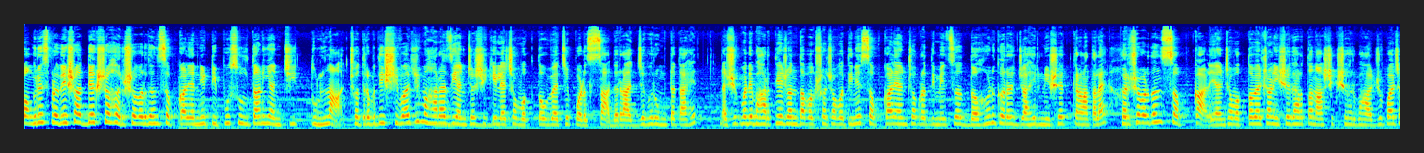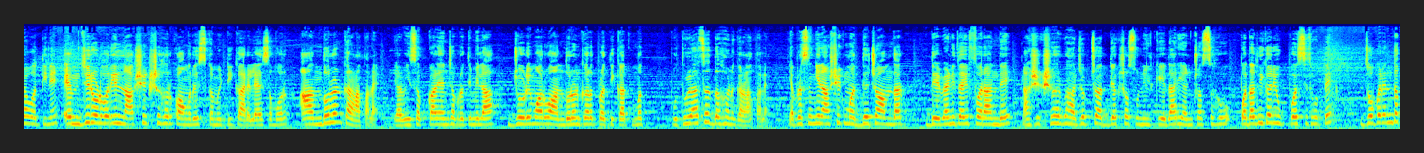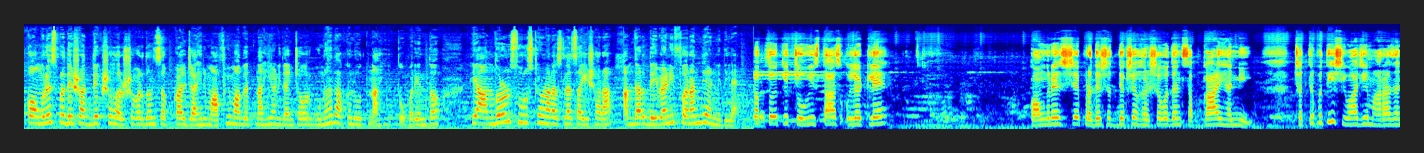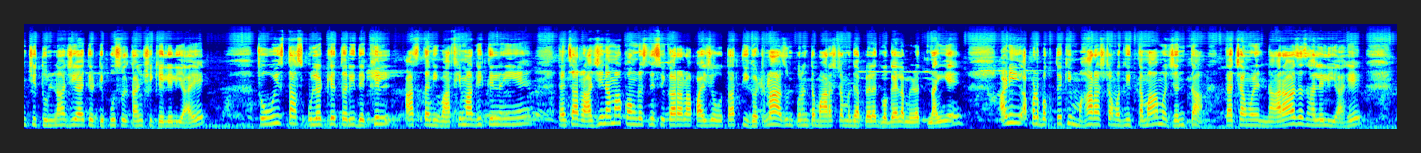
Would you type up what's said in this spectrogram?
काँग्रेस प्रदेशाध्यक्ष हर्षवर्धन सपकाळ यांनी टिपू सुलतान यांची तुलना छत्रपती शिवाजी महाराज यांच्याशी केल्याच्या वक्तव्याचे पडसाद राज्यभर उमटत आहेत. नाशिकमध्ये भारतीय जनता पक्षाच्या वतीने सपकाळ यांच्या प्रतिमेचं दहन करत जाहीर निषेध करण्यात आलाय. हर्षवर्धन सपकाळ यांच्या वक्तव्याच्या निषेधार्थ नाशिक शहर भाजपाच्या वतीने एम जी रोडवरील नाशिक शहर काँग्रेस कमिटी कार्यालयासमोर आंदोलन करण्यात आलंय. यावेळी सपकाळ यांच्या प्रतिमेला जोडे मारू आंदोलन करत प्रतिकात्मक पुतळ्याचं दहन करण्यात आलंय. या प्रसंगी नाशिक मध्यच्या आमदार देवयानीताई फरांदे नाशिक शहर भाजपचे अध्यक्ष सुनील केदार यांच्यासह पदाधिकारी उपस्थित होते. जोपर्यंत काँग्रेस प्रदेशाध्यक्ष हर्षवर्धन सपकाळ जाहीर माफी मागत नाही आणि त्यांच्यावर गुन्हा दाखल होत नाही तोपर्यंत हे आंदोलन सुरूच ठेवणार असल्याचा इशारा आमदार देवयानी फरांदे यांनी दिलाय. बघतोय की चोवीस तास उलटले काँग्रेसचे प्रदेशाध्यक्ष हर्षवर्धन सपकाळ यांनी छत्रपती शिवाजी महाराजांची तुलना जी आहे ती टिपू सुलतानशी केलेली आहे. चोवीस तास उलटले तरी देखील आज त्यांनी माफी मागितली नाही आहे त्यांचा राजीनामा काँग्रेसने स्वीकारायला पाहिजे होता. ती घटना अजूनपर्यंत महाराष्ट्रामध्ये आपल्याला बघायला मिळत नाही आहे आणि आपण बघतोय की महाराष्ट्रामधली तमाम जनता त्याच्यामुळे नाराज झालेली आहे.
